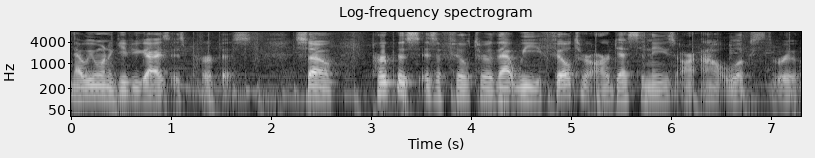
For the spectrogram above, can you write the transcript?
that we want to give you guys is purpose. So, purpose is a filter that we filter our destinies, our outlooks through.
